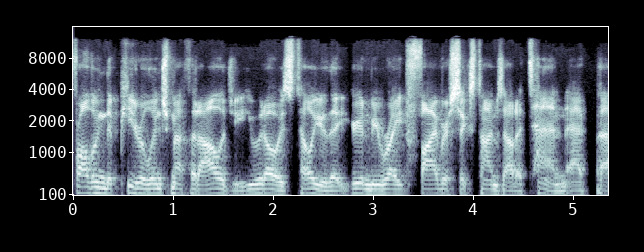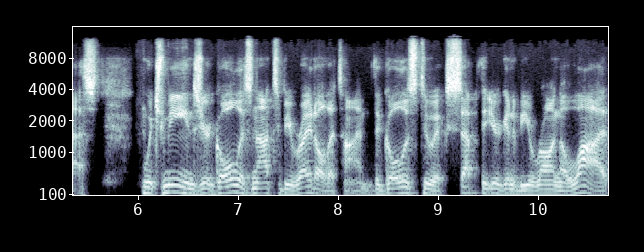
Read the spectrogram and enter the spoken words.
following the Peter Lynch methodology, he would always tell you that you're going to be right five or six times out of 10 at best which means your goal is not to be right all the time. The goal is to accept that you're going to be wrong a lot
